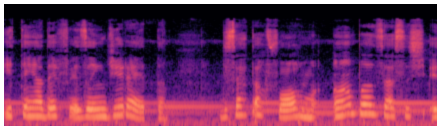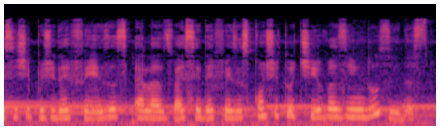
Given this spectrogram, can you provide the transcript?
e tem a defesa indireta. De certa forma, ambas esses, esses tipos de defesas, elas vão ser defesas constitutivas e induzidas.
